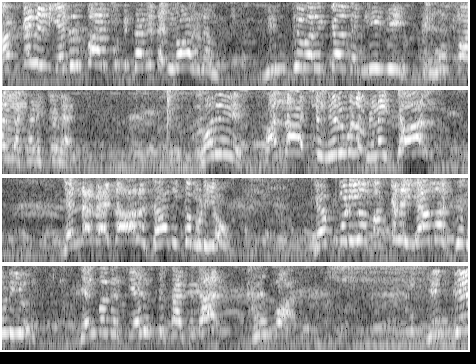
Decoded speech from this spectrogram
மக்களின் எதிர்பார்ப்புக்கு தகுந்த நிவாரணம் இன்று வரைக்கும் அந்த நீதி பூப்பால்ல கிடைக்கல. ஒரு பன்னாட்டு நிறுவனம் நினைத்தால் என்ன வேண்டாலும் சாதிக்க முடியும். எப்படியும் மக்களை ஏமாற்ற முடியும் என்பதற்கு எடுத்துக்காட்டுதான் ரூபா இன்று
